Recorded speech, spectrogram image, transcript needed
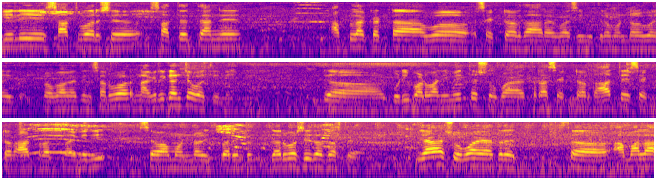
गेली सात वर्ष सातत्याने आपला कट्टा व सेक्टर दहा रहिवासी मित्रमंडळ व प्रभागातील सर्व नागरिकांच्या वतीने गुढीपाडवानिमित्त शोभायात्रा सेक्टर दहा ते सेक्टर आठ रत्नागिरी सेवा मंडळ इथपर्यंत दरवर्षी जात असते. या शोभायात्रेत आम्हाला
